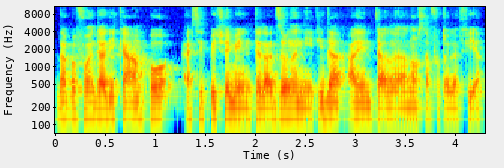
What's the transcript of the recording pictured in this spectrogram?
La profondità di campo è semplicemente la zona nitida all'interno della nostra fotografia.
